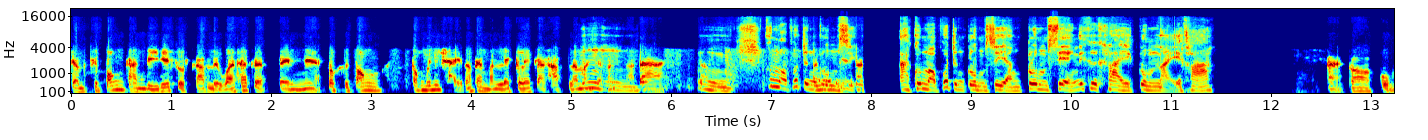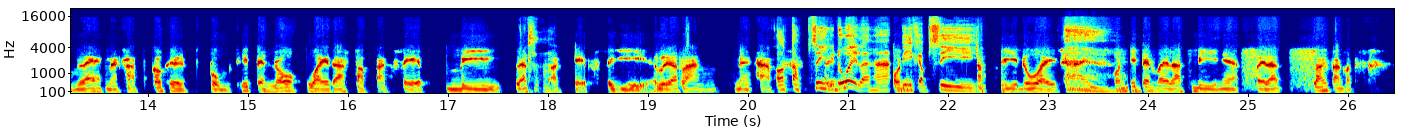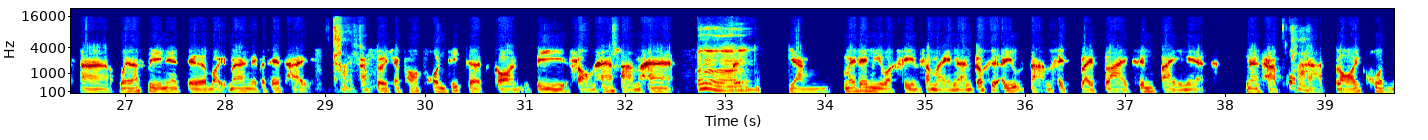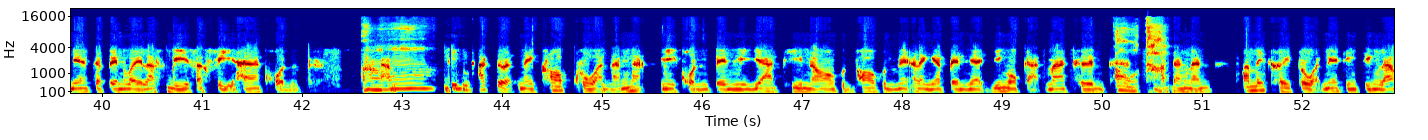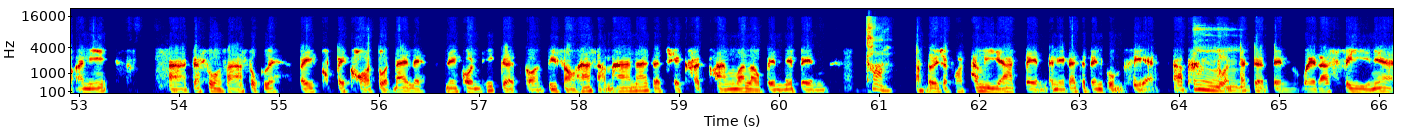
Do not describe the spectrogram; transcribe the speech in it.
จะคือป้องกันดีที่สุดครับ หรือว่าถ้าเกิดเป็นเนี่ยก็คือต้องต้องไม่ได้ใช้ตั้งแต่มันเล็กๆอะครับ แล้วมันจะรักษาได้อืมคุณหมอพูดถึงกลุ่มเสี่ยงอะคุณหมอพูดถึงกลุ่มเสี่ยง กลุ่มเสี่ยงนี่คือใครกลุ่มไหนคะ อะก็กลุ่มแรกนะครับ ก็คือกลุ่มที่เป็นโรคไวรัสตับอักเสบ B และตับอักเสบ C เรื้อรังนะครับอ๋อตับสี่ด้วยเหรอฮะคนบีกับสี่ตับ B ด้วยใช่อ่าคนที่เป็นไวรัส B เนี่ยไวรัสเล่าให้ฟังก่อนอ่าไวรัส B เนี่ยเจอบ่อยมากในประเทศไทยค่ะนะครับโดยเฉพาะคนที่เกิดก่อนปี2535อืมซึ่งยังไม่ได้มีวัคซีนสมัยนั้น ก็คืออายุ30ปลายปลายๆขึ้นไปเนี่ยนะครับ โอกาสร้อยคนเนี่ยจะเป็นไวรัสบีสักสี่ห้าคนอ๋อ ครับยิ่งถ้าเกิดในครอบครัวนั้นน่ะ มีคนเป็นมีญาติพี่น้องคุณพ่อคุณแม่อะไรเงี้ยเป็นเนี่ยยิ่งโอกาสมากขึ้นอ๋อคค่ะรับดังนั้นถ้าไม่เคยตรวจเนี่ยจริง ๆ แล้ว อันนี้อ่ากระทรวงสาธารณสุขเลย ไปไปขอตรวจได้เลย ในคนที่เกิดก่อนปี2535น่าจะเช็คสักครั้งว่าเราเป็นไม่เป็นค่ะครับโดยเฉพาะถ้ามีญาติเป็น อันนี้ก็จะเป็นกลุ่มเสี่ยงครับอืมส่วนถ้าเกิดเป็นไวรัสซีเนี่ย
